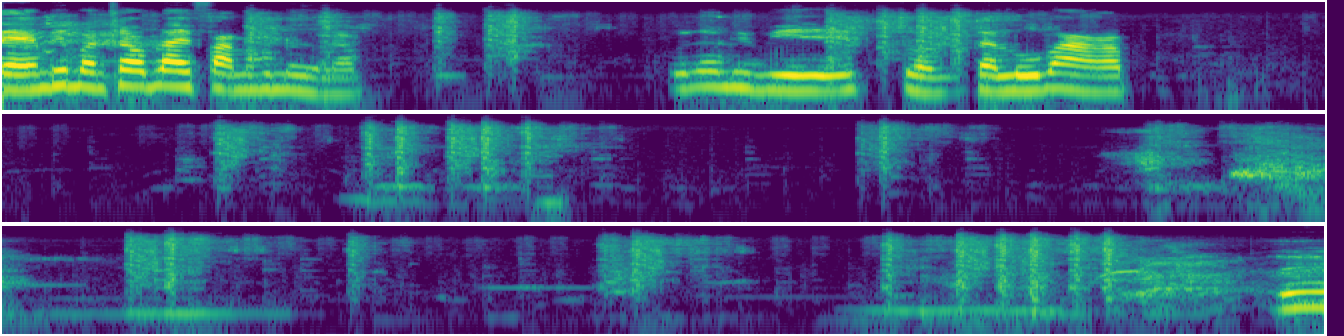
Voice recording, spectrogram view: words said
ดงๆที่มันชอบไล่ฟันคนอื่นครับตัวเล่นบีบีส่วนจะรู้มากครับเออ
